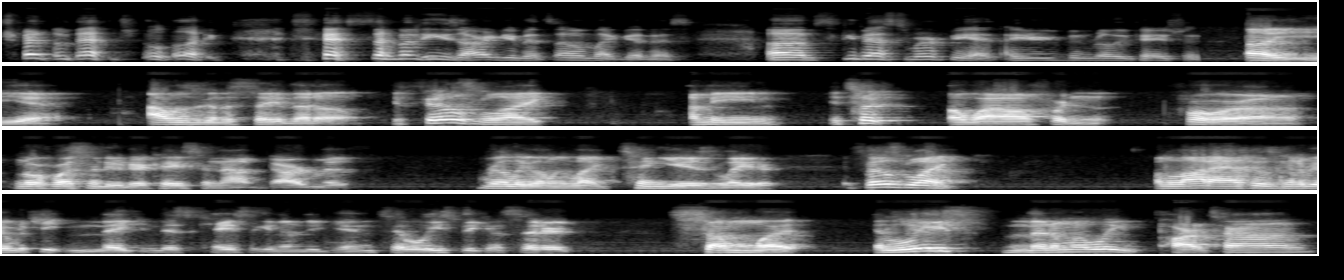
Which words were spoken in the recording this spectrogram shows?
trying to imagine like some of these arguments. Oh my goodness. Um, Ski Mask Murphy, you've been really patient. Oh yeah, I was gonna say that. Uh, it feels like, I mean, it took a while for for uh, Northwestern to do their case, and now Dartmouth really only like 10 years later. It feels like a lot of athletes are going to be able to keep making this case again and again to at least be considered somewhat, at least minimally part time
